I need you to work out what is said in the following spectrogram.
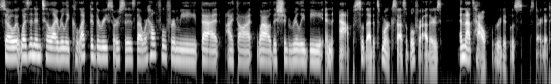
So it wasn't until I really collected the resources that were helpful for me that I thought, wow, this should really be an app so that it's more accessible for others. And that's how Rootd was started.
